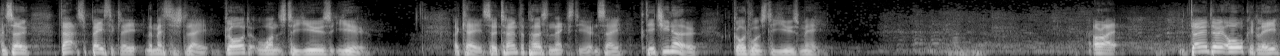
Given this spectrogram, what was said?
And so that's basically the message today. God wants to use you. Okay, so turn to the person next to you and say, Did you know God wants to use me? All right, don't do it awkwardly.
